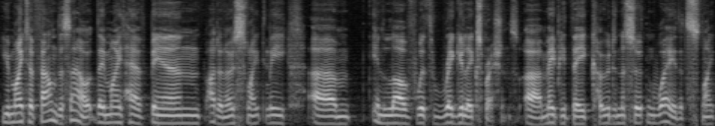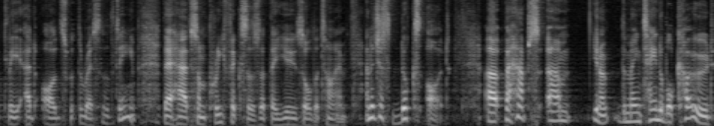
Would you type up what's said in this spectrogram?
you might have found this out. They might have been, I don't know, slightly um, in love with regular expressions. Uh, maybe they code in a certain way that's slightly at odds with the rest of the team. They have some prefixes that they use all the time, and it just looks odd. Uh, perhaps um, you know the maintainable code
